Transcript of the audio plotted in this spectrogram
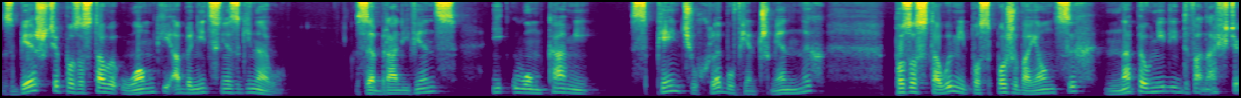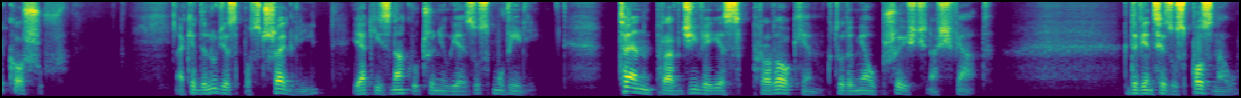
Zbierzcie pozostałe ułomki, aby nic nie zginęło. Zebrali więc i ułomkami z pięciu chlebów jęczmiennych, pozostałymi po spożywających, napełnili dwanaście koszów. A kiedy ludzie spostrzegli, jaki znak uczynił Jezus, mówili: Ten prawdziwie jest prorokiem, który miał przyjść na świat. Gdy więc Jezus poznał,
